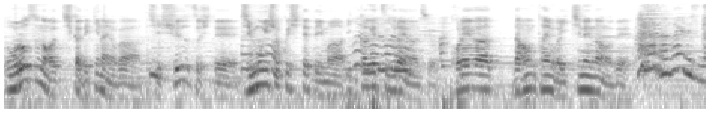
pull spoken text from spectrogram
下ろすのしかできないのが私手術して事務移植してて今1ヶ月ぐらいなんですよ。これがダウンタイムが1年なので。あら長いですね。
